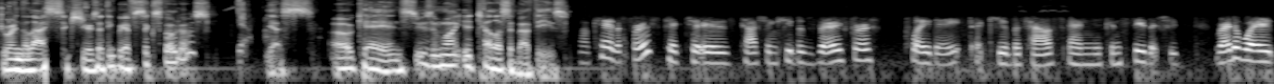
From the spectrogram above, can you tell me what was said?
during the last six years. I think we have six photos. Yeah. Yes. Okay. And Susan, why don't you tell us about these? Okay, the first picture is Tasha and Cuba's very first play date at Cuba's house, and you can see that she right away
